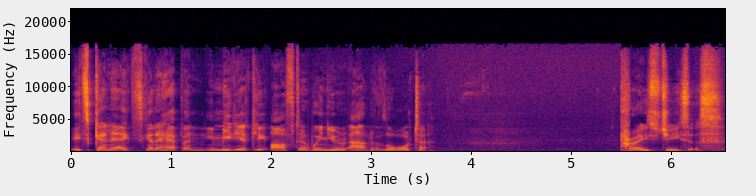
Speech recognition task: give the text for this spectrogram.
it's going to, it's to happen immediately after when you're out of the water. Praise Jesus.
